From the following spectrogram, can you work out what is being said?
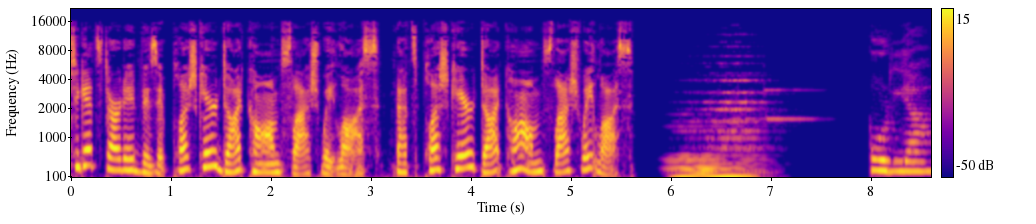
To get started, visit plushcare.com slash weight loss. That's plushcare.com slash weight loss. börja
